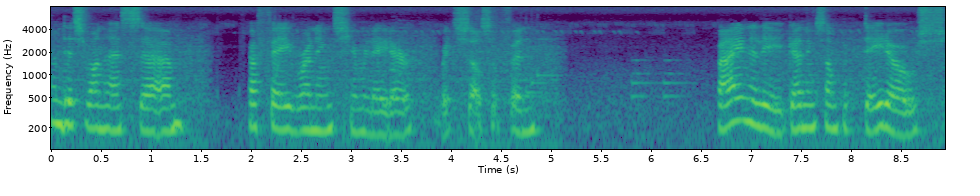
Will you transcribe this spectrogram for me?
And this one has um, cafe running simulator, which is also fun. Finally, getting some potatoes.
